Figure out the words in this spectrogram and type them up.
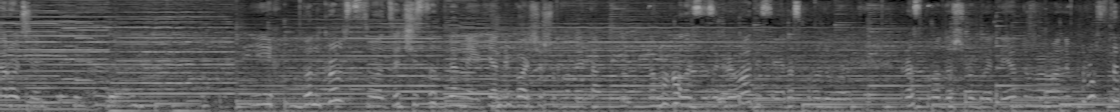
Коротше, їх банкротство це чисто для них. Я не бачу, щоб вони там намагалися закриватися і розпродували, розпродаж робити. Я думаю, вони просто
